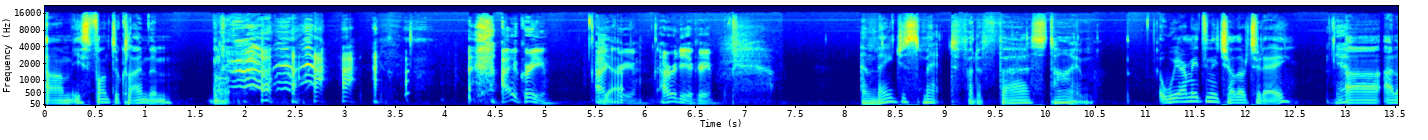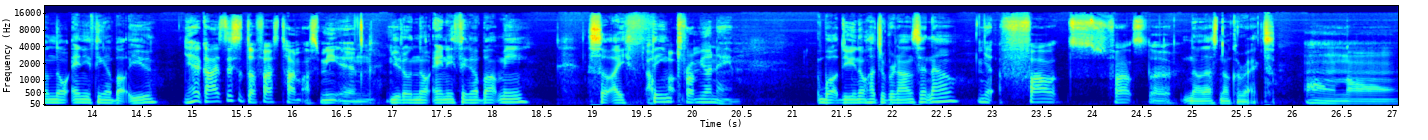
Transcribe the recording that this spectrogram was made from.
Um, it's fun to climb them. No, I agree. I Yeah. agree. I really agree. And they just met for the first time. we are meeting each other today. Yeah. Uh, I don't know anything about you. Yeah, guys, this is the first time us meeting. You don't know anything about me. So I think. Apart from your name. Well, do you know how to pronounce it now? Yeah, farts, farts though. No, that's not correct. Oh no.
